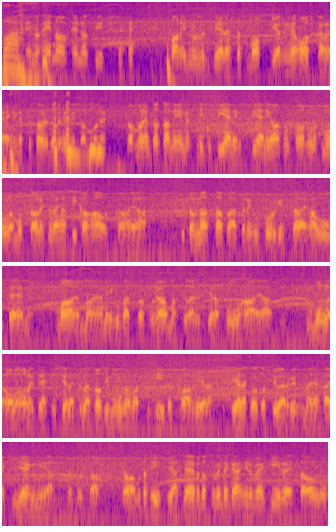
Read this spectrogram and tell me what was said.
vaan. en, oo- en, ole, en ole siis valinnut nyt viedä sitä smokkia sinne Oscareihin, että toi oli hyvin tommonen, tommonen tota niin, niin kuin pieni, pieni osu, osuus mulla, mutta oli kyllä ihan sika hauskaa ja sit on nassaa päästä niin kuin kurkistaa ihan uuteen maailmaan ja niin kuin katsoa, kun ne ammattilaiset siellä puuhaa ja mulle olo oli tehty siellä kyllä tosi mukavaksi. Kiitos vaan vielä, vielä koko työryhmä ja kaikki jengi. Ja, ja tota, joo, mutta siistiä. Ja eipä tossa mitenkään hirveän kiireistä ollut,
